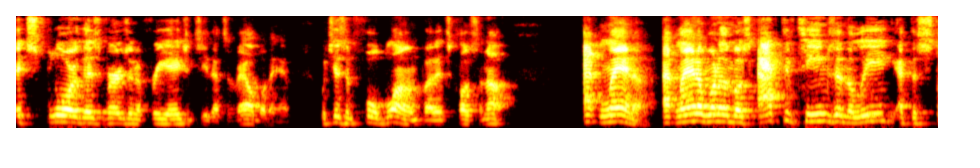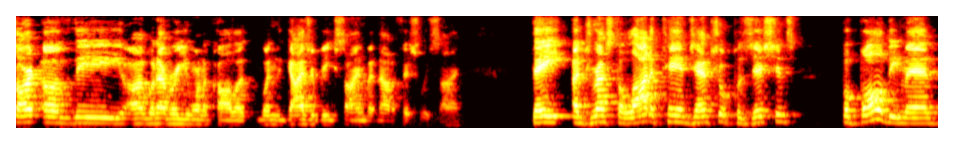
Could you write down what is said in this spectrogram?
explore this version of free agency that's available to him, which isn't full blown, but it's close enough. Atlanta, Atlanta, one of the most active teams in the league at the start of the uh, whatever you want to call it, when the guys are being signed but not officially signed. They addressed a lot of tangential positions, but Baldy, man,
